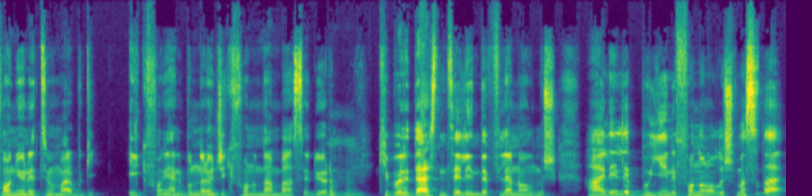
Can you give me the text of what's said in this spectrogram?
fon yönetimi var. Bu ilk fon yani bundan önceki fonundan Hı bahsediyorum. hı. Ki böyle ders niteliğinde falan olmuş. Haliyle bu yeni fonun oluşması da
